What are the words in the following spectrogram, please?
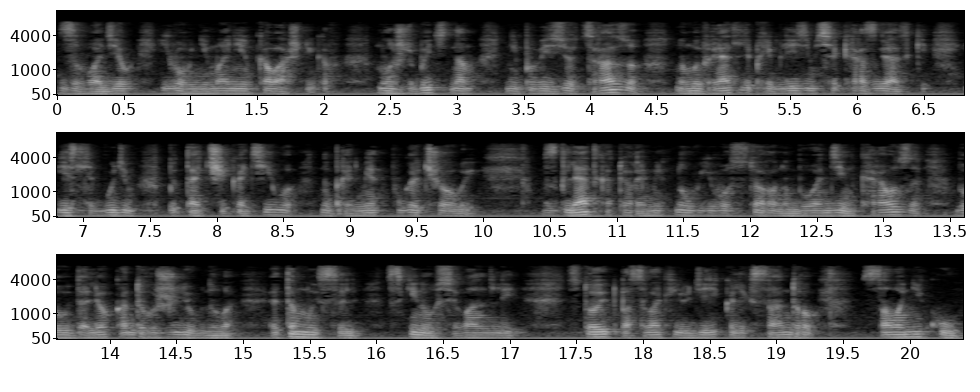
завладел его вниманием Калашников. Может быть, нам не повезет сразу, но мы вряд ли приблизимся к разгадке, если будем пытать Чикатило на предмет Пугачевой. Взгляд, который метнул в его сторону блондин Краузе, был далек от дружелюбного. «Это мысль», — скинулся Ван Ли. «Стоит послать людей к Александру Солонику».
